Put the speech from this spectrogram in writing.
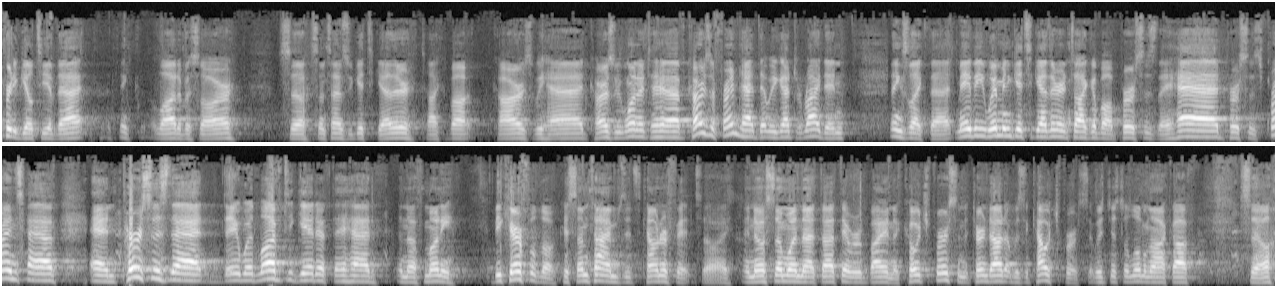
pretty guilty of that. I think a lot of us are. So sometimes we get together, talk about cars we had, cars we wanted to have, cars a friend had that we got to ride in, things like that. Maybe women get together and talk about purses they had, purses friends have, and purses that they would love to get if they had enough money. Be careful though, because sometimes it's counterfeit. So I, I, know someone that thought they were buying a coach purse, and it turned out it was a couch purse. It was just a little knockoff. So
